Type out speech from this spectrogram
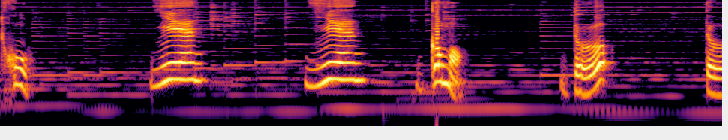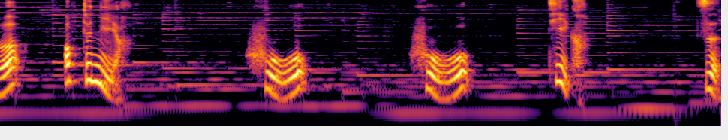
，to，烟，烟，gomo，得，得，obtenir，虎，虎，tick，字。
